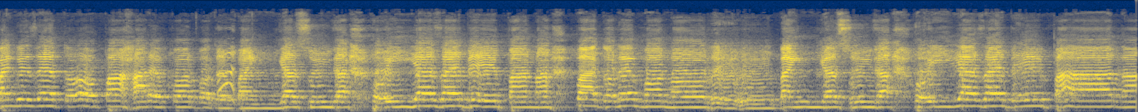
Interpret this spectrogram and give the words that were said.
ভাঙবে যেত পাহাড় পর্বত ভাঙ্গা সুইরা হইয়া যাবে পানা। পাগলে মনরে ভাঙ্গা সুইরা হইয়া যাবে পানা।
